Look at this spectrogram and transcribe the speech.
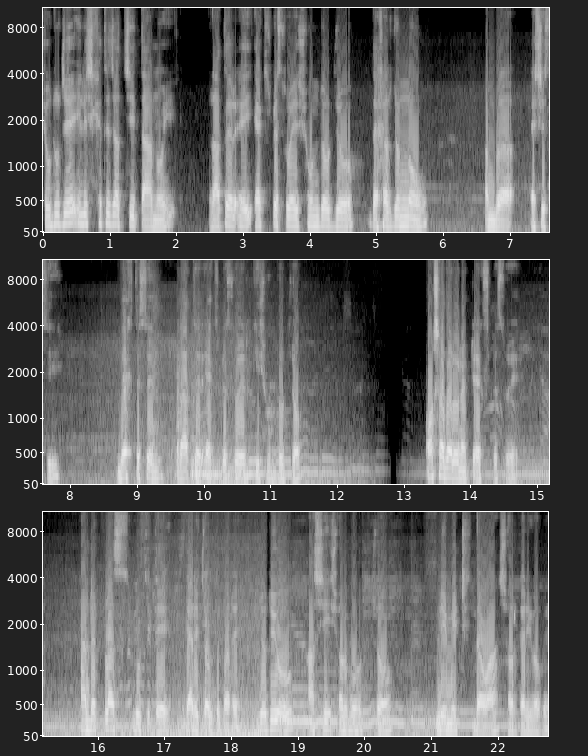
শুধু যে ইলিশ খেতে যাচ্ছি তা নয়, রাতের এই এক্সপ্রেসওয়ে সৌন্দর্য দেখার জন্য আমরা এসেছি। দেখতেছেন রাতের এক্সপ্রেসওয়ের কি সৌন্দর্য। অসাধারণ একটা এক্সপ্রেসওয়ে। হান্ড্রেড প্লাস গতিতে গাড়ি চলতে পারে, যদিও আশি সর্বোচ্চ লিমিট দেওয়া সরকারিভাবে।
